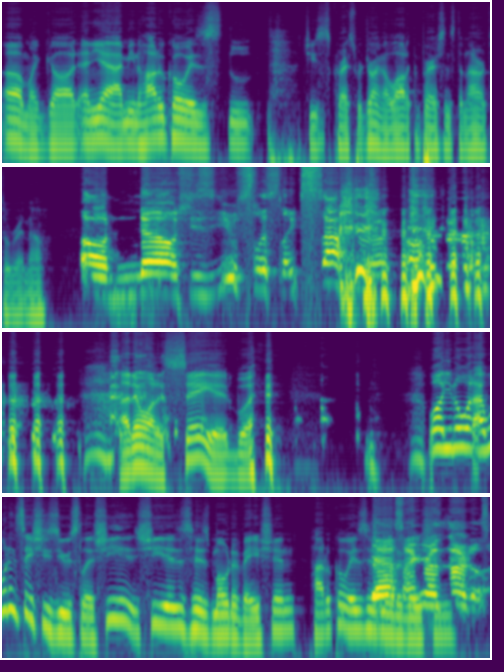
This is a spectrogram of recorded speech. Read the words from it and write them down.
Oh my god. And yeah, I mean Haruko is Jesus Christ, we're drawing a lot of comparisons to Naruto right now. Oh no, she's useless like Sakura. Oh, I don't want to say it, but Well, you know what? I wouldn't say she's useless. She she is his motivation. Haruko is his motivation. Naruto's motivation.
